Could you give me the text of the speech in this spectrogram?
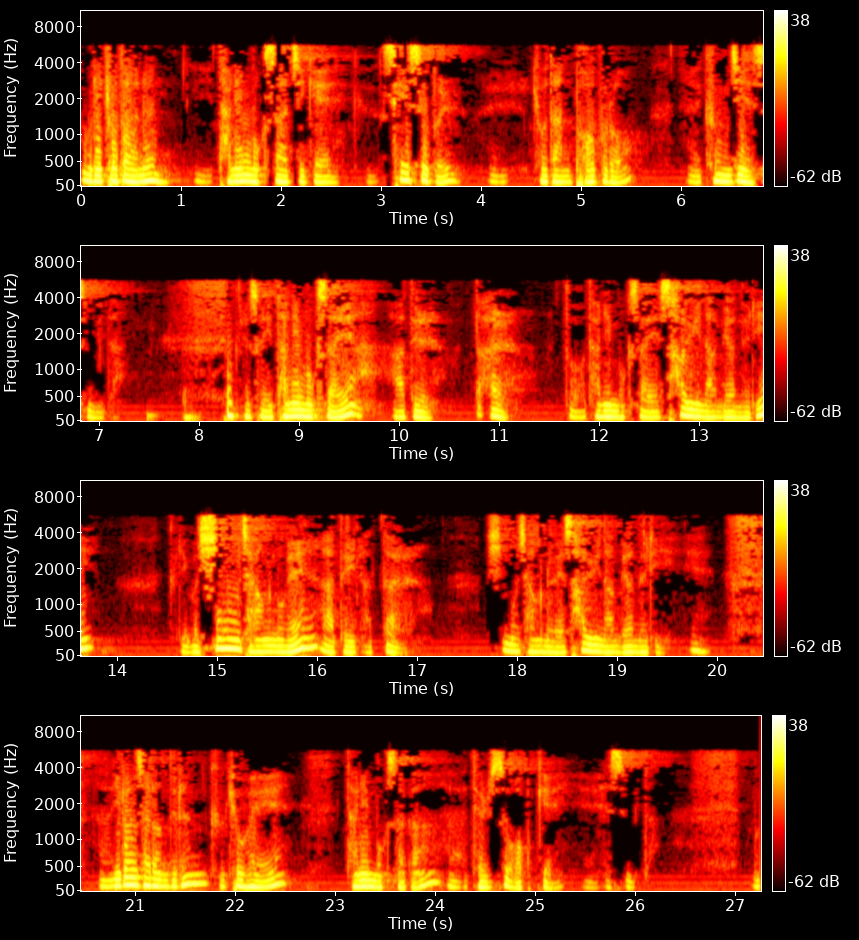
우리 교단은 담임 목사직의 그 세습을 교단 법으로 금지했습니다. 그래서 이 담임 목사의 아들, 딸, 또 담임 목사의 사위나 며느리, 그리고 시무 장로의 아들이나 딸, 시무 장로의 사위나 며느리, 예. 아, 이런 사람들은 그 교회의 담임 목사가 아, 될수 없게 예, 했습니다. 뭐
